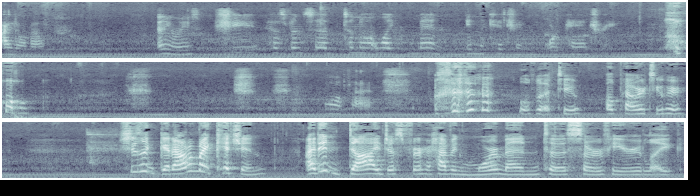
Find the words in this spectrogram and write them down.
I don't know. Anyways, she has been said to not like men in the kitchen or pantry. Love that. Love that too. All power to her. She's like, get out of my kitchen. I didn't die just for having more men to serve here. Like,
